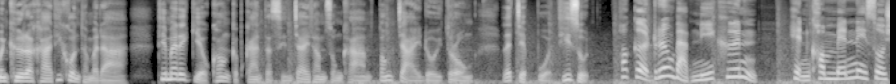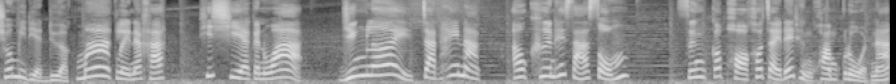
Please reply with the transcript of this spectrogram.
มันคือราคาที่คนธรรมดาที่ไม่ได้เกี่ยวข้องกับการตัดสินใจทำสงครามต้องจ่ายโดยตรง และเจ็บปวดที่สุด พอเกิดเรื่องแบบนี้ขึ้น เห็นคอมเมนต์ในโซเชียลมีเดียเดือกมากเลยนะคะ ที่เชียร์กันว่า ยิงเลย จัดให้หนัก เอาคืนให้สาสม ซึ่งก็พอเข้าใจได้ถึงความโกรธนะ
